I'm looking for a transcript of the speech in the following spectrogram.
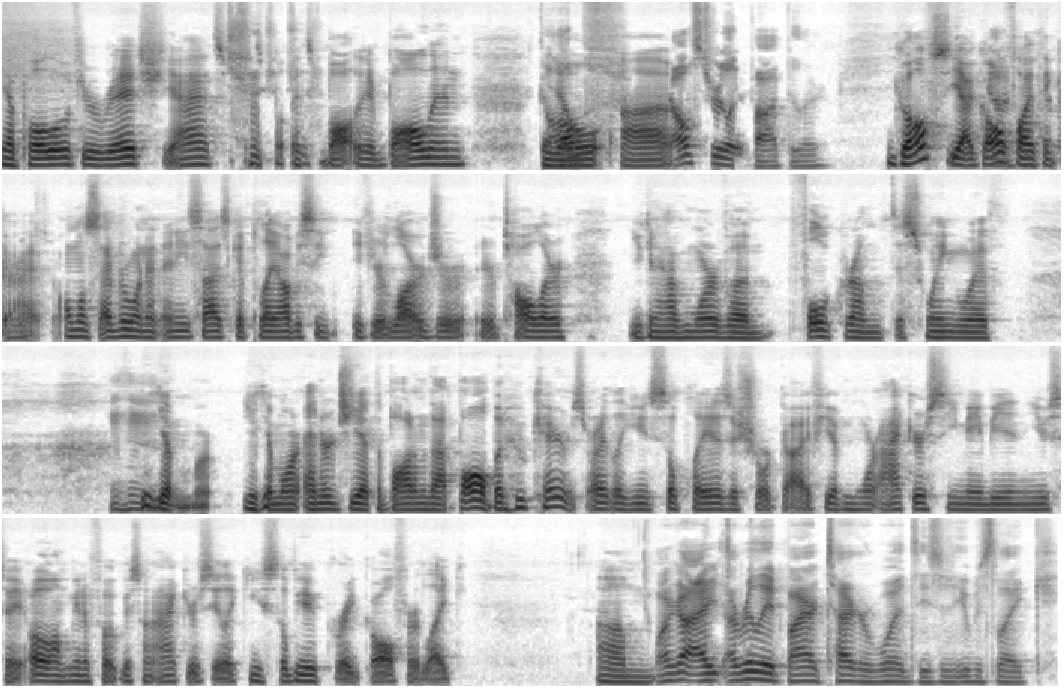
Yeah, polo if you're rich. Yeah, it's it's, it's ball, they're balling. You know, Golf. uh, Golf's really popular. Golf's yeah, golf. I think better. uh, almost everyone at any size could play. Obviously, if you're larger, you're taller, you can have more of a fulcrum to swing with. You Mhm. get more, you get more energy at the bottom of that ball. But who cares, right? Like you still play it as a short guy. If you have more accuracy, maybe, and you say, "Oh, I'm going to focus on accuracy," like you still be a great golfer. Like, um, guy I, I really admire Tiger Woods. He's he was like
